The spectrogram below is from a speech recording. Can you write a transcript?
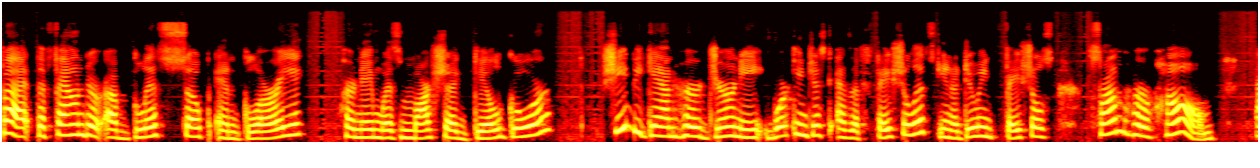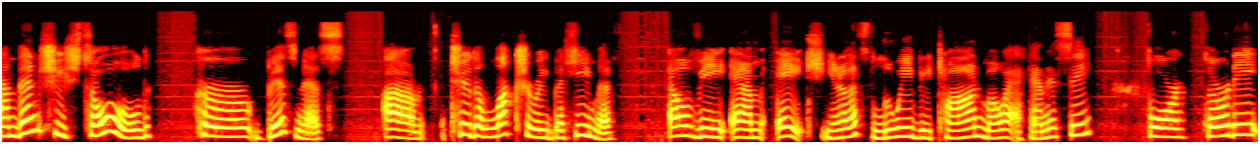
but the founder of Bliss Soap and Glory, her name was Marcia Kilgore. She began her journey working just as a facialist, you know, doing facials from her home. And then she sold her business um, to the luxury behemoth LVMH. You know, that's Louis Vuitton, Moet Hennessy, for $30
